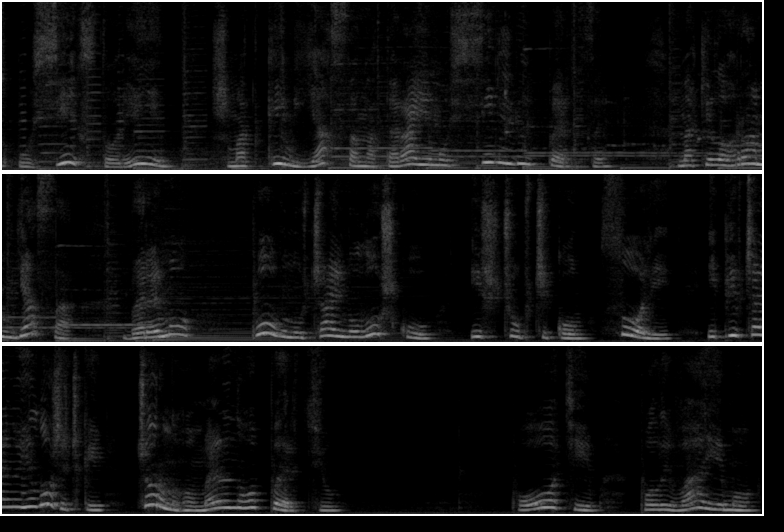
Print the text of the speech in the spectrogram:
З усіх сторін шматки м'яса натираємо сіллю й перцем. На кілограм м'яса беремо повну чайну ложку із чубчиком солі і пів чайної ложечки чорного меленого перцю. Потім поливаємо,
